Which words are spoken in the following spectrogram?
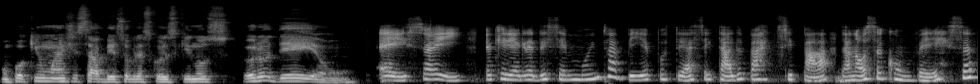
um pouquinho mais de saber sobre as coisas que nos rodeiam. É isso aí. Eu queria agradecer muito a Bia por ter aceitado participar da nossa conversa.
